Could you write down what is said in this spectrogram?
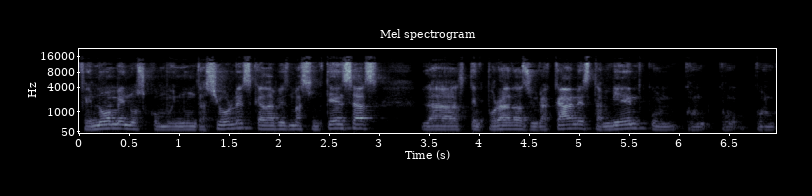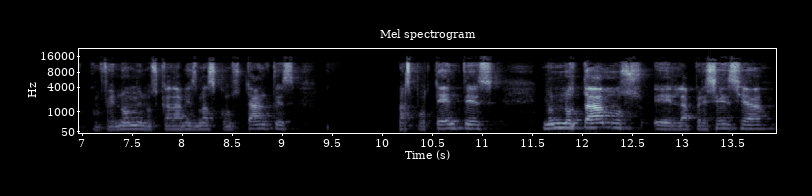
fenómenos como inundaciones cada vez más intensas, las temporadas de huracanes también con, con fenómenos cada vez más constantes más potentes. Notamos eh, la presencia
